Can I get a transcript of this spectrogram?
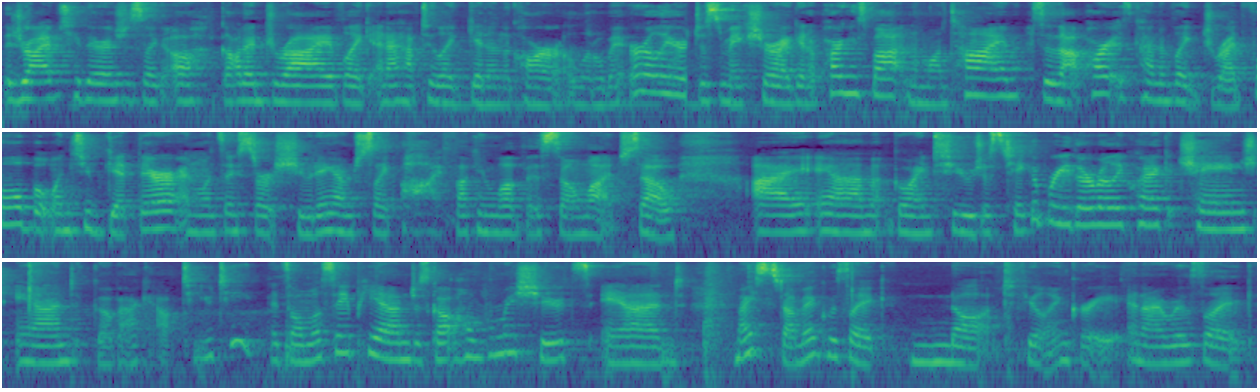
the drive to there is just like oh gotta drive like and I have to like get in the car a little bit earlier just to make sure I get a parking spot and I'm on time. So that part is kind of like dreadful but once you get there and once I start shooting I'm just like oh I fucking love this so much. So I am going to just take a breather really quick, change, and go back out to UT. It's almost 8 p.m., just got home from my shoots, and my stomach was like not feeling great. And I was like,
